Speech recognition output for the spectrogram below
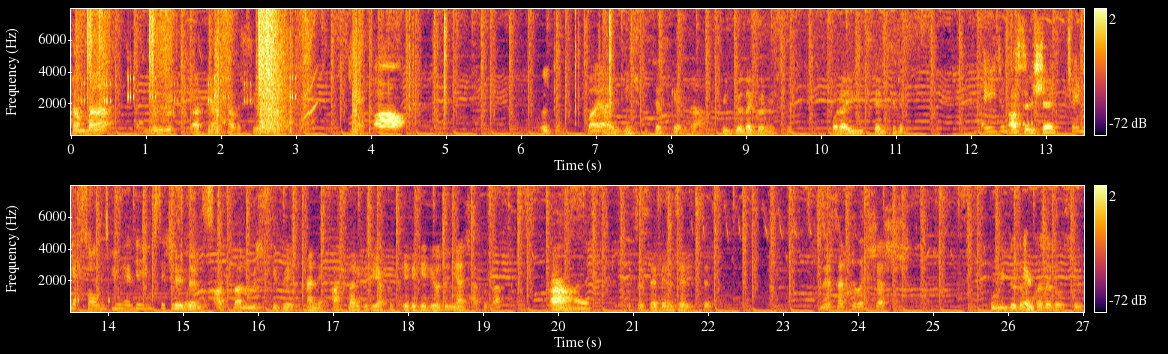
Şu an bana yumruk atmaya çalışıyor. Aa. Öldüm. Bayağı ilginç bir ses geldi ha. Videoda görürsün. Orayı yükseltirim. Agent Nasıl bir şey? Change Songs You Have Game 8 Şeyden Roles. atlarmış gibi hani atlar gibi yapıp geri geliyordun ya çatıda. Ha evet. Bu sese benzer bir ses. Neyse arkadaşlar. Bu videoda bu Evet. kadar olsun.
